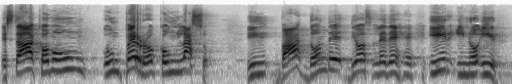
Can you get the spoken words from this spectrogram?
Está como un, perro con un lazo y va donde Dios le deje ir y no ir.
